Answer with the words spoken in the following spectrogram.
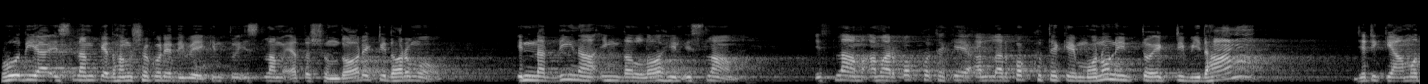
ফু দিয়া ইসলামকে ধ্বংস করে দিবে, কিন্তু ইসলাম এত সুন্দর একটি ধর্ম। ইন্না ইন্নাদ্দিনা ইংদাল্লাহিল ইসলাম। ইসলাম আমার পক্ষ থেকে, আল্লাহর পক্ষ থেকে মনোনীত একটি বিধান, যেটি কিয়ামত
